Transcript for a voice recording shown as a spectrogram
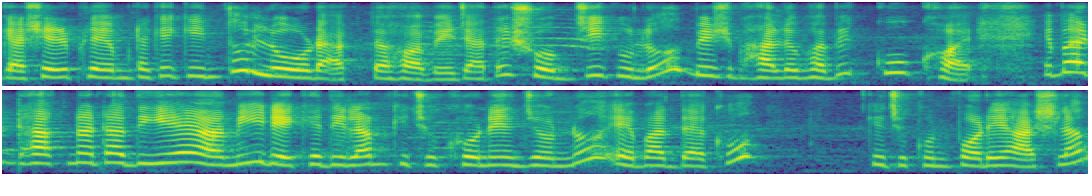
গ্যাসের ফ্লেমটাকে কিন্তু লো রাখতে হবে, যাতে সবজিগুলো বেশ ভালোভাবে কুক হয়। এবার ঢাকনাটা দিয়ে আমি রেখে দিলাম কিছুক্ষণের জন্য। এবার দেখো কিছুক্ষণ পরে আসলাম।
